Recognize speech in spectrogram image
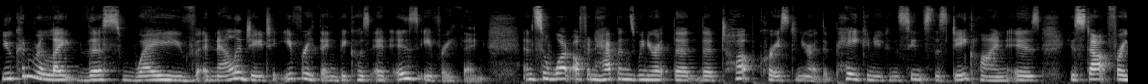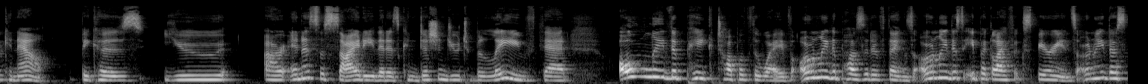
you can relate this wave analogy to everything because it is everything. And so, what often happens when you're at the, the top crest and you're at the peak and you can sense this decline is you start freaking out because you are in a society that has conditioned you to believe that only the peak top of the wave, only the positive things, only this epic life experience, only this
